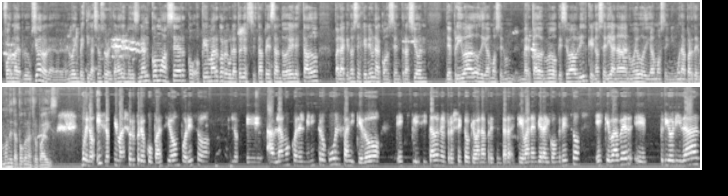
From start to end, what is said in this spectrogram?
forma de producción o la, nueva investigación sobre el cannabis medicinal, ¿cómo hacer o qué marco regulatorio se está pensando del Estado para que no se genere una concentración de privados, digamos, en un mercado nuevo que se va a abrir, que no sería nada nuevo, digamos, en ninguna parte del mundo y tampoco en nuestro país. Bueno, es mi mayor preocupación, por eso lo que hablamos con el ministro Culfas y quedó explicitado en el proyecto que van a presentar, que van a enviar al Congreso, es que va a haber eh, prioridad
